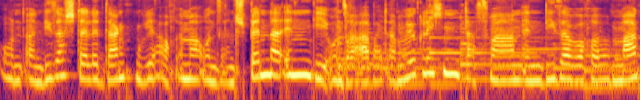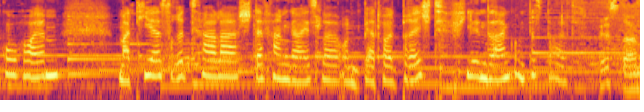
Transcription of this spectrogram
und an dieser Stelle danken wir auch immer unseren SpenderInnen, die unsere Arbeit ermöglichen. Das waren in dieser Woche Marco Holm, Matthias Ritthaler, Stefan Geisler und Berthold Brecht. Vielen Dank und bis bald. Bis dann.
